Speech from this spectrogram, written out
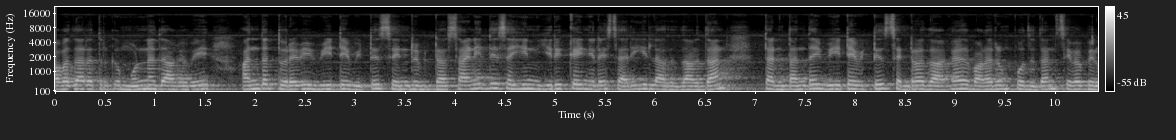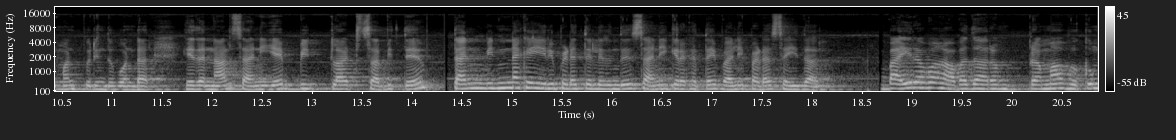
அவதாரத்திற்கு முன்னதாகவே அந்த துறவி வீட்டை விட்டு சென்று விட்டார். சனி திசையின் இருக்கை நிலை சரியில்லாததால் தான் தன் தந்தை வீட்டை விட்டு சென்றதாக வளரும் போதுதான் சிவபெருமான் புரிந்து கொண்டார். இதனால் சனியை பிட்லாட் சபித்து தன் விண்ணக இருப்பிடத்திலிருந்து சனி கிரகத்தை வழிபட செய்தார். பைரவ அவதாரம் பிரம்மாவுக்கும்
